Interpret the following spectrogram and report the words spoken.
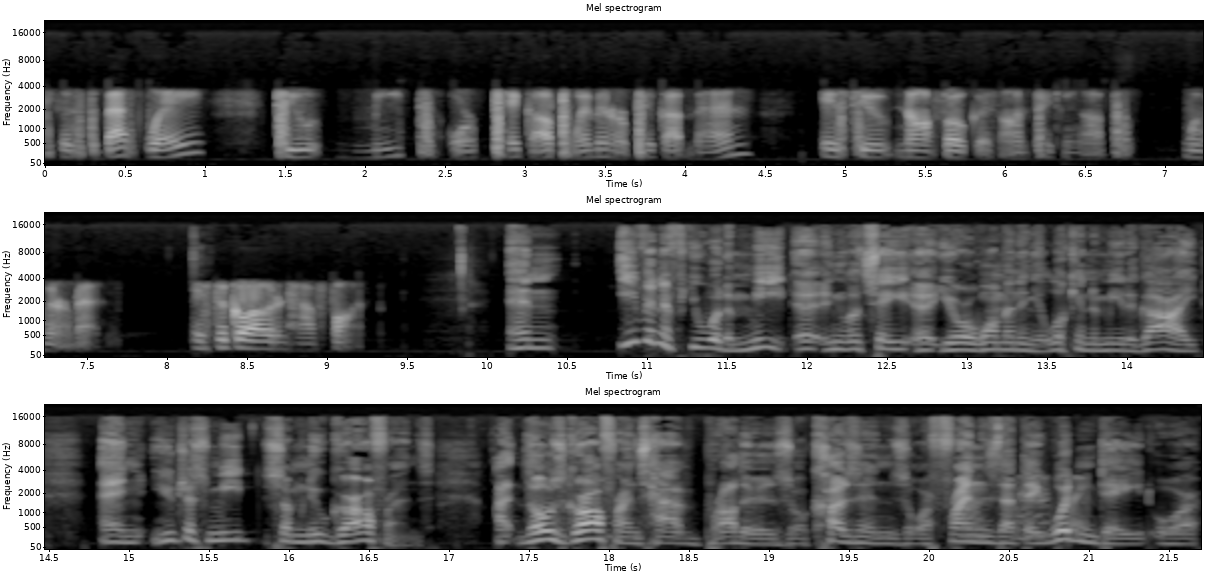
because the best way to meet or pick up women or pick up men is to not focus on picking up women or men is to go out and have fun. And even if you were to meet, uh, let's say uh, you're a woman and you're looking to meet a guy, and you just meet some new girlfriends. Uh, those girlfriends have brothers or cousins or friends that they wouldn't date or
